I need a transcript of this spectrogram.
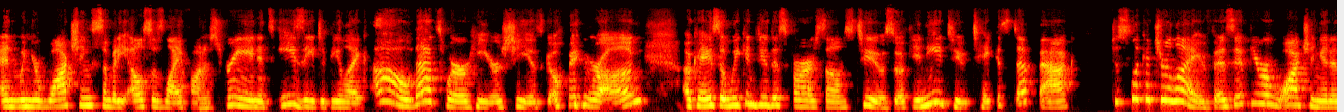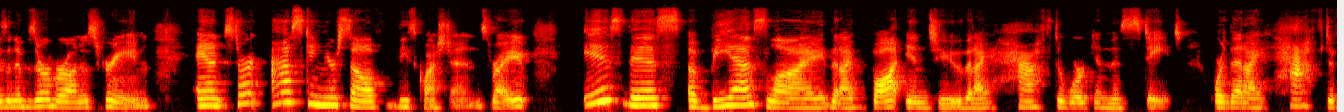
And when you're watching somebody else's life on a screen, it's easy to be like, oh, that's where he or she is going wrong. Okay, so we can do this for ourselves too. So if you need to, take a step back, just look at your life as if you were watching it as an observer on a screen and start asking yourself these questions, right? Is this a BS lie that I've bought into that I have to work in this state? or that I have to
